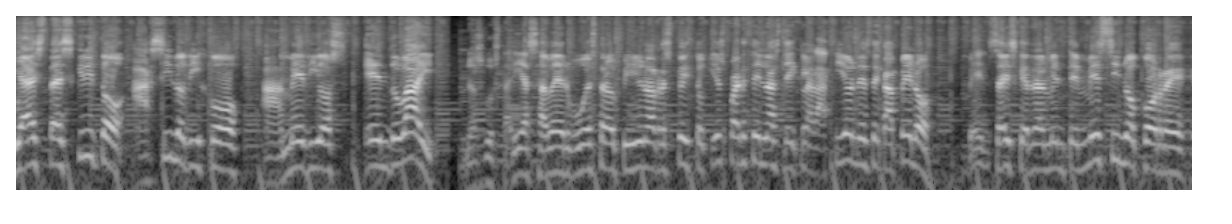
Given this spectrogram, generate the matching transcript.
ya está escrito, así lo dijo a medios en Dubai. Nos gustaría saber vuestra opinión al respecto, ¿qué os parecen las declaraciones de Capello? ¿Pensáis que realmente Messi no corre?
